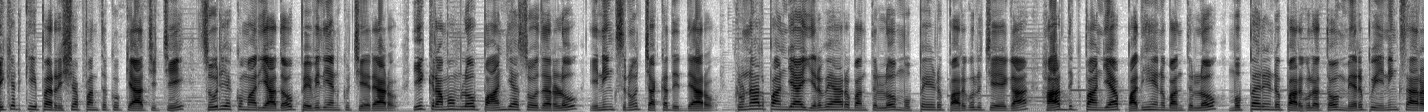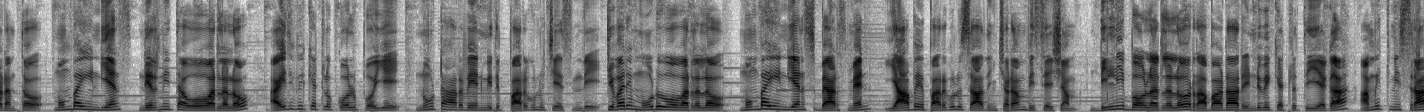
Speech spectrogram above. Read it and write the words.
వికెట్ కీపర్ రిషబ్ పంత్ కు క్యాచ్ ఇచ్చి సూర్యకుమార్ యాదవ్ పెవిలియన్కు చేరాడు. ఈ క్రమంలో పాండ్యా సోదరులు ఇన్నింగ్స్ను చక్కదిద్దారు. కృణాల్ పాండ్యా ఇరవై ఆరు బంతుల్లో ముప్పై ఏడు పరుగులు చేయగా హార్దిక్ పాండ్యా పదిహేను బంతుల్లో ముప్పై రెండు పరుగులతో మెరుపు ఇన్నింగ్స్ ఆడడంతో ముంబై ఇండియన్స్ నిర్ణీత ఓవర్లలో ఐదు వికెట్లు కోల్పోయి నూట అరవై ఎనిమిది పరుగులు చేసింది. చివరి మూడు ఓవర్లలో ముంబై ఇండియన్స్ బ్యాట్స్మెన్ యాభై పరుగులు సాధించడం విశేషం. ఢిల్లీ బౌలర్లలో రబాడా రెండు వికెట్లు తీయగా అమిత్ మిశ్రా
